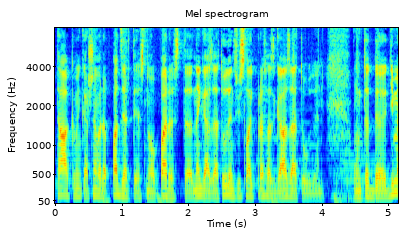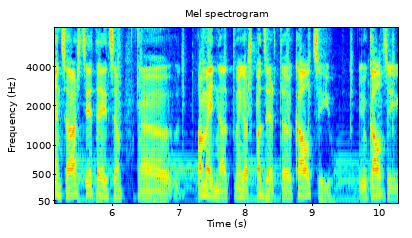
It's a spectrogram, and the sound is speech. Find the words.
tā, ka vienkārši nevar padzerties no parasta negāzēta ūdens, visu laiku prasās gāzēt ūdeni. Un tad eh, ģimenes ārsts ieteica uh, pamēģināt vienkārši padzert uh, kalciju. Jo kalcija,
